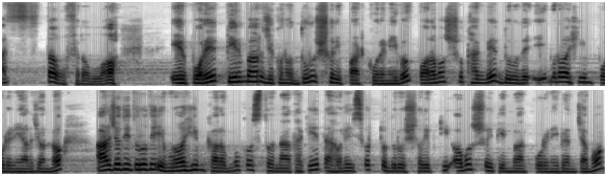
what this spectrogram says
আস্তাগফিরুল্লাহ। এরপরে তিনবার যে কোনো দুরুদ শরীফ পাঠ করে নিব। পরামর্শ থাকবে দুরুদে ইব্রাহিম পড়ে নেওয়ার জন্য। আর যদি দুরুদে ইব্রাহিম কারও মুখস্থ না থাকে, তাহলে এই ছোট্ট দুরুদ শরীফটি অবশ্যই তিনবার পড়ে নেবেন। যেমন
